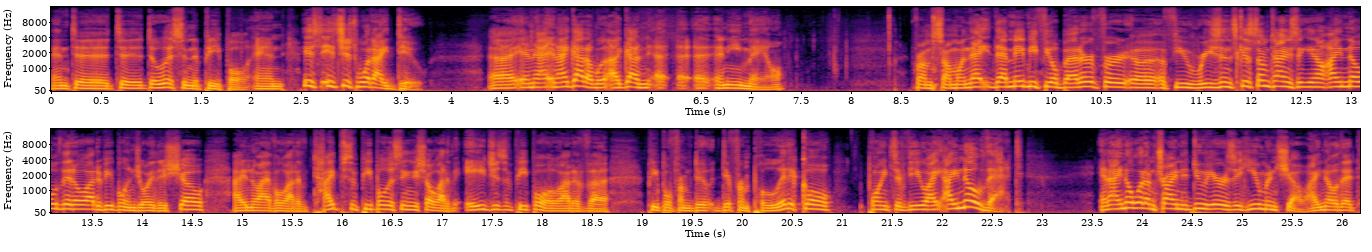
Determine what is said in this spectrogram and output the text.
and to to to listen to people, and it's it's just what I do. Uh, and I, and I got a I got an, a, an email from someone that that made me feel better for uh, a few reasons because sometimes you know I know that a lot of people enjoy this show. I know I have a lot of types of people listening to the show, a lot of ages of people, a lot of uh, people from d- different political points of view. I, I know that. And I know what I'm trying to do here is a human show. I know that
